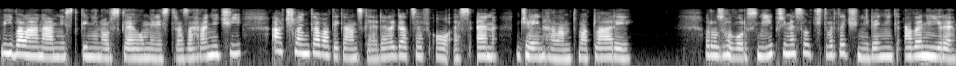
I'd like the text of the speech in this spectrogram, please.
bývalá náměstkyně norského ministra zahraničí a členka vatikánské delegace v OSN Jane Halland Matláry. Rozhovor s ní přinesl čtvrteční deník Avenire.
